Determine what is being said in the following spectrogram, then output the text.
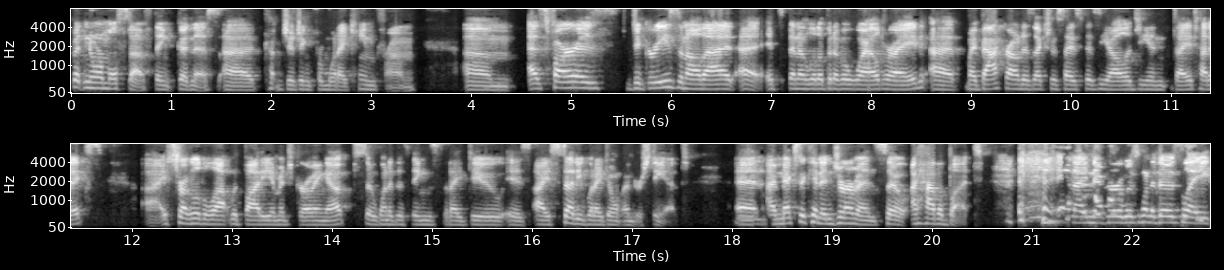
but normal stuff. Thank goodness. Uh, judging from what I came from. Um, as far as degrees and all that, uh, it's been a little bit of a wild ride. Uh, my background is exercise physiology and dietetics. I struggled a lot with body image growing up. So one of the things that I do is I study what I don't understand. And. I'm Mexican and German, so I have a butt. and I never was one of those like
